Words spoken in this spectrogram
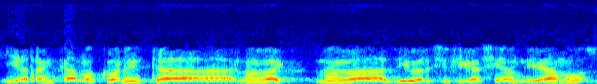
y arrancamos con esta nueva, nueva diversificación, digamos.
